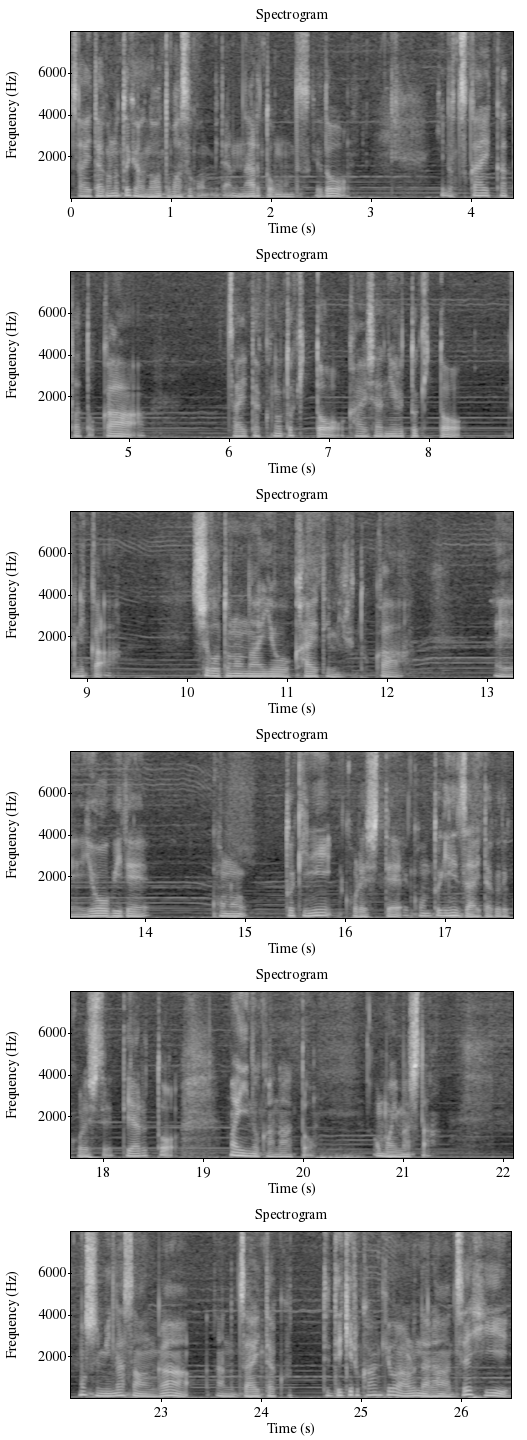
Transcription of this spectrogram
在宅の時はノートパソコンみたいになると思うんですけど火の使い方とか在宅の時と会社にいる時と何か仕事の内容を変えてみるとか、えー曜日でこの時にこれしてこの時に在宅でこれしてってやるとまあいいのかなと思いました。もし皆さんがあの在宅ってできる環境があるならぜひ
